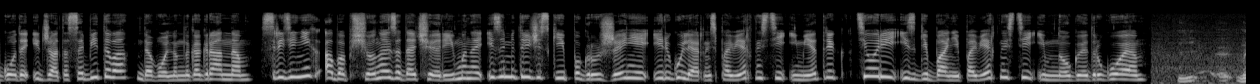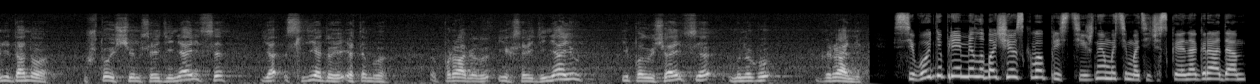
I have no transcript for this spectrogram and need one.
года Иджата Сабитова довольно многогранна. Среди них обобщенная задача Римана, изометрические погружения и регулярность поверхности и метрик, теории изгибаний поверхности и многое другое. И э, мне дано, что с чем соединяется, я, следуя этому правилу, их соединяю, и получается многогранник. Сегодня премия Лобачевского – престижная математическая награда,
